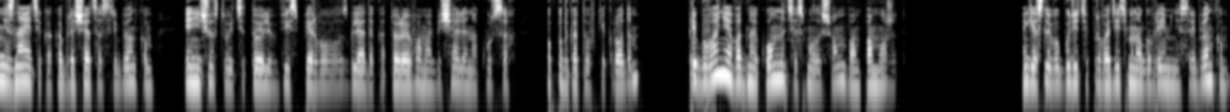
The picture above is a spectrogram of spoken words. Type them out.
не знаете, как обращаться с ребенком и не чувствуете той любви с первого взгляда, которую вам обещали на курсах по подготовке к родам, пребывание в одной комнате с малышом вам поможет. Если вы будете проводить много времени с ребенком,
